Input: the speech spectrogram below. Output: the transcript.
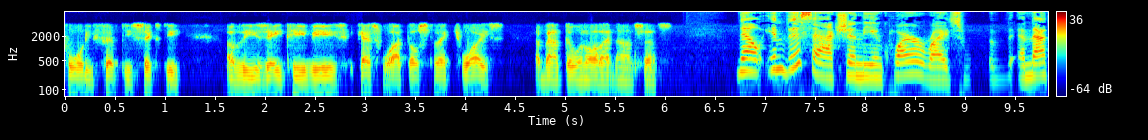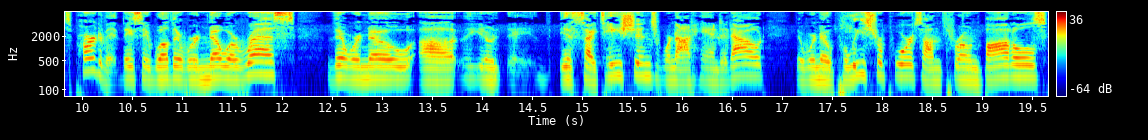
40, 50, 60 of these ATVs, guess what? They'll think twice about doing all that nonsense. Now, in this action, the Inquirer writes, and that's part of it. They say, well, there were no arrests, there were no, uh, you know, uh, citations were not handed out, there were no police reports on thrown bottles,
